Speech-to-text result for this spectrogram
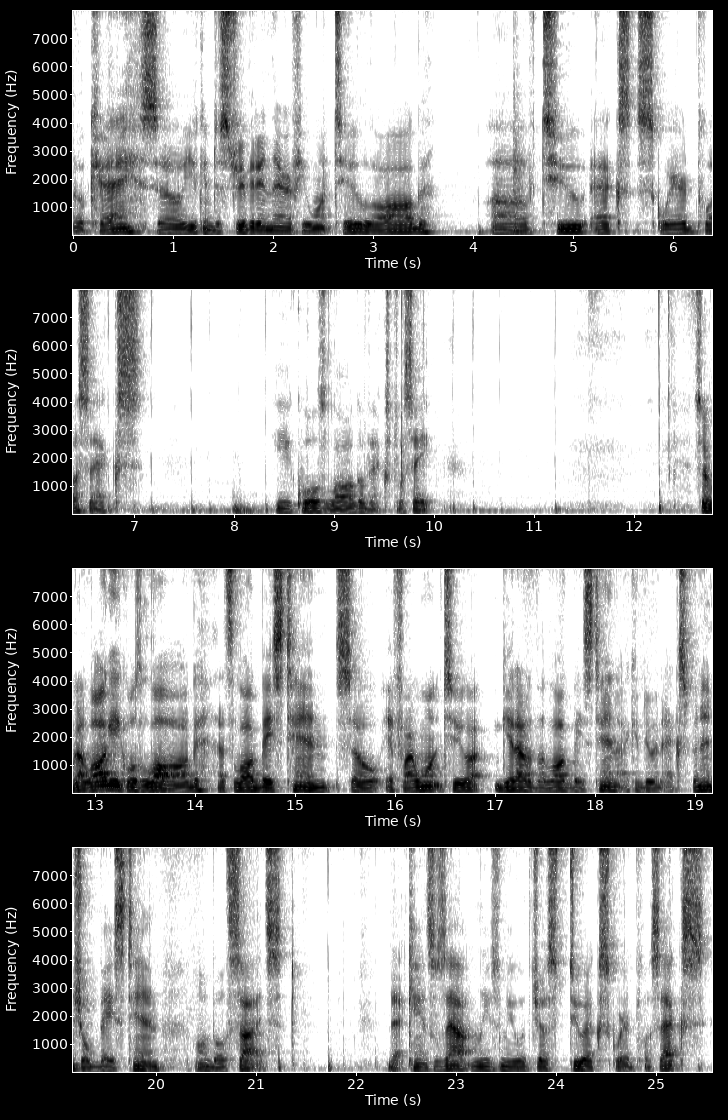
Okay, so you can distribute in there if you want to. Log of 2x squared plus x equals log of x plus 8. So I've got log equals log, that's log base 10. So if I want to get out of the log base 10, I can do an exponential base 10 on both sides. That cancels out and leaves me with just 2x squared plus x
